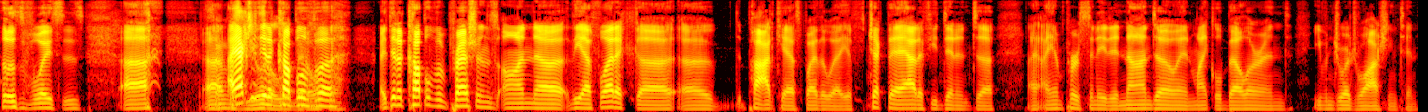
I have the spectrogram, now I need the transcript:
those voices. Uh, uh, Sounds I actually did a a couple bit of uh, also. I did a couple of impressions on uh, the Athletic uh, uh, podcast. By the way, if check that out if you didn't. Uh, I, I impersonated Nando and Michael Beller and even George Washington.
